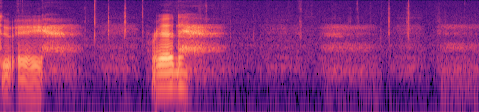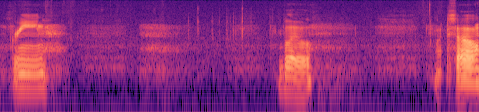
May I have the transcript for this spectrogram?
do a red, green, blue, like so.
